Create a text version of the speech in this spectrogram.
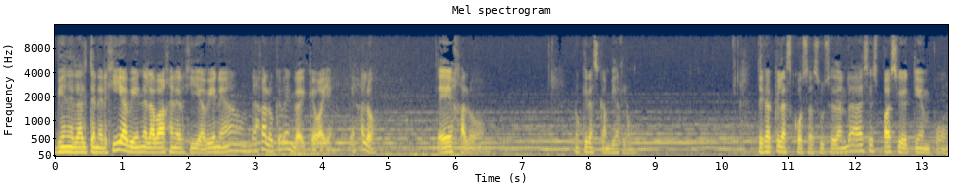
Viene la alta energía, viene la baja energía, viene, ah, déjalo que venga y que vaya, déjalo, déjalo. No quieras cambiarlo. Deja que las cosas sucedan, da ese espacio de tiempo,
